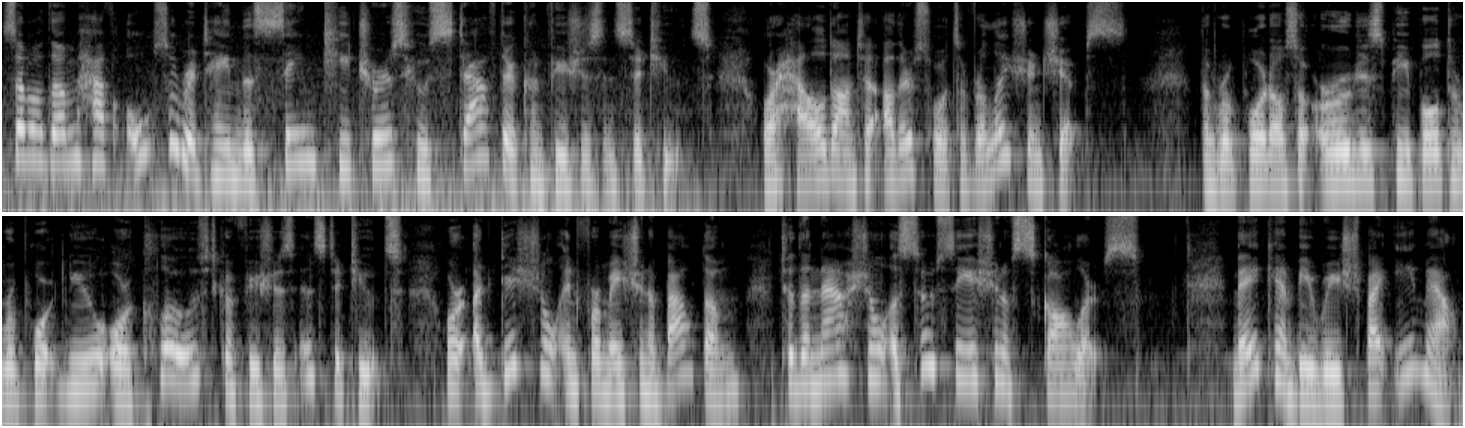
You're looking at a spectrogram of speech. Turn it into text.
Some of them have also retained the same teachers who staff their Confucius Institutes or held onto other sorts of relationships. The report also urges people to report new or closed Confucius Institutes or additional information about them to the National Association of Scholars. They can be reached by email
